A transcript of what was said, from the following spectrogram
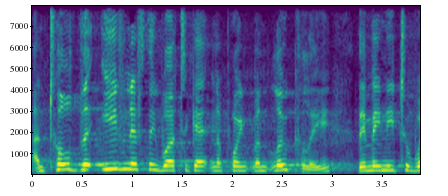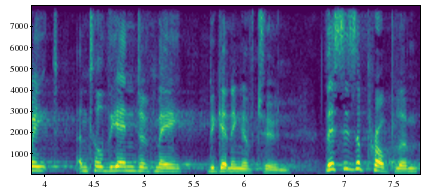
and told that even if they were to get an appointment locally, they may need to wait until the end of May, beginning of June. This is a problem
